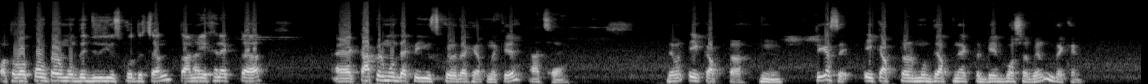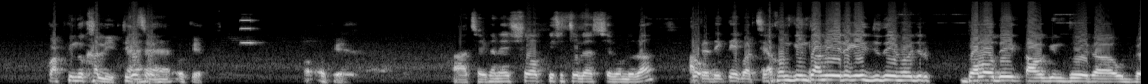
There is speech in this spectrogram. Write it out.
অথবা কৌটার মধ্যে যদি ইউজ করতে চান তো আমি এখানে একটা কাপের মধ্যে একটা ইউজ করে দেখে আপনাকে। আচ্ছা। যেমন এই কাপটা হুম ঠিক আছে? এই কাপটার মধ্যে আপনি একটা ডেট বসাবেন দেখেন। কাপ কিন্তু খালি ঠিক হ্যাঁ, আছে? হ্যাঁ, ওকে ওকে আচ্ছা এখানে সব কিছু চলে আসছে বন্ধুরা। আপনারা দেখতেই পাচ্ছেন। এখন কিন্তু আমি এটাকে যদি এভাবে যদি ডলাও দিই তাও কিন্তু এটা উঠবে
